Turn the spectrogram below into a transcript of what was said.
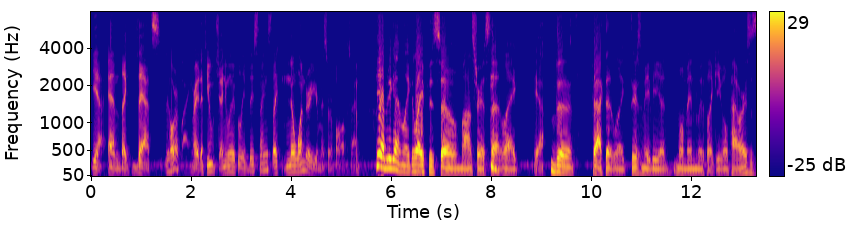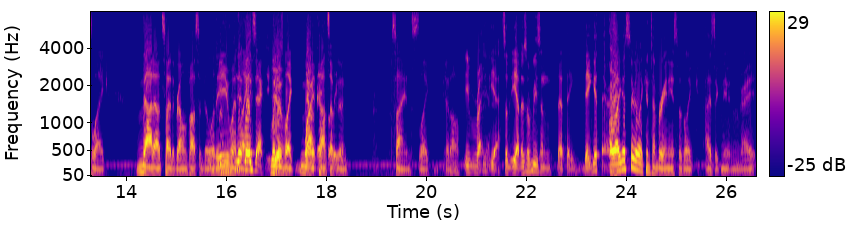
Yeah, and like that's horrifying, right? If you genuinely believe these things, like no wonder you're miserable all the time. Yeah, but again, like life is so monstrous that like Yeah. the fact that like there's maybe a woman with like evil powers is like not outside the realm of possibility mm-hmm. when like well, exactly. you have like why no concept believe of science like at all. Right. Yeah. Yeah. So yeah, there's a reason that they they get there. Although I guess they're like contemporaneous with like Isaac Newton, right?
